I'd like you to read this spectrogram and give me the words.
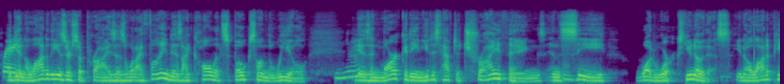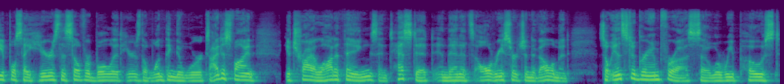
Great. again, a lot of these are surprises. What I find is I call it spokes on the wheel. Mm-hmm. Is in marketing, you just have to try things and mm-hmm. see what works. You know this. You know, a lot of people say, here's the silver bullet, here's the one thing that works. I just find you try a lot of things and test it, and then it's all research and development. So, Instagram for us, so where we post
